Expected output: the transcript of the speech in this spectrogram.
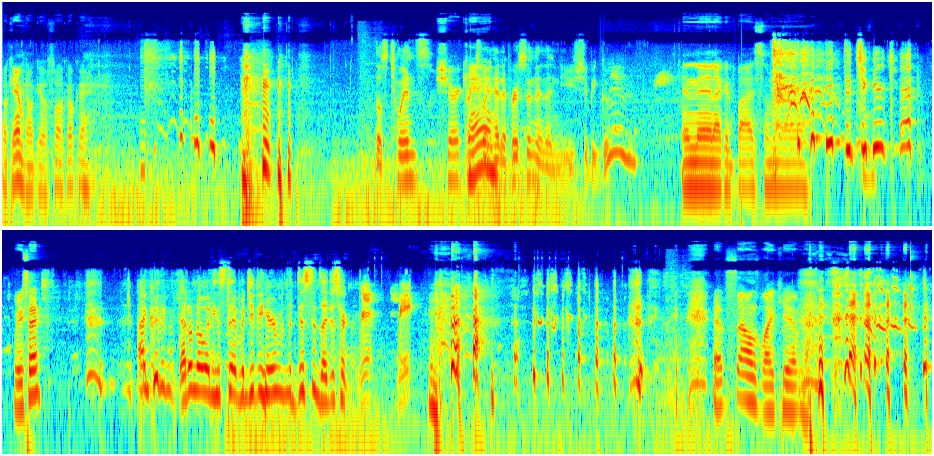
Oh, Cameron don't give a fuck. Okay. Those twins. sure Or can. twin-headed person, and then you should be good. And then I could buy some. Uh... Did you hear Cat? What do you say? I couldn't. I don't know what he said, but you didn't hear him from the distance. I just heard. That sounds like him.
